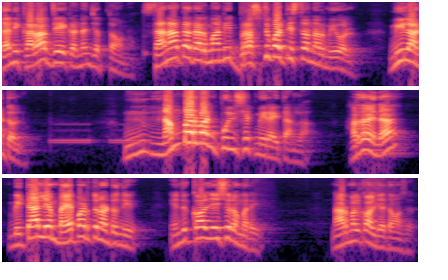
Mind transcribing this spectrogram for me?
దాన్ని ఖరాబ్ చేయకండి అని చెప్తా ఉన్నాం. సనాత ధర్మాన్ని భ్రష్టు పట్టిస్తున్నారు మీ వాళ్ళు మీలాంటి వాళ్ళు నంబర్ వన్ పుల్షిట్ మీరైతే అందులో అర్థమైందా? బిటాలియం భయపడుతున్నట్టుంది. ఎందుకు కాల్ చేసిరో మరి? నార్మల్ కాల్ చేద్దాం సార్?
